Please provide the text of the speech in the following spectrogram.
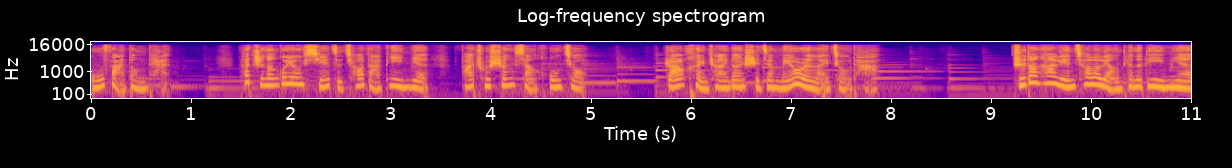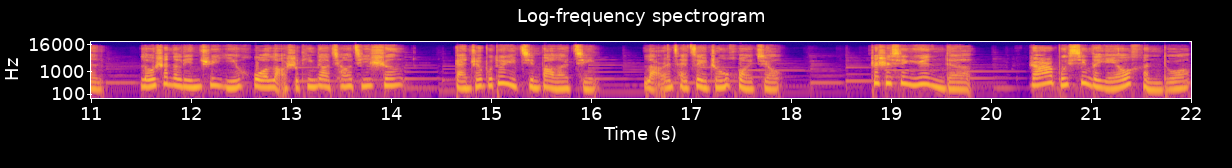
无法动弹，她只能够用鞋子敲打地面，发出声响呼救。然而很长一段时间没有人来救她，直到她连敲了两天的地面，楼上的邻居疑惑老是听到敲击声，感觉不对劲，报了警，老人才最终获救。这是幸运的，然而不幸的也有很多。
